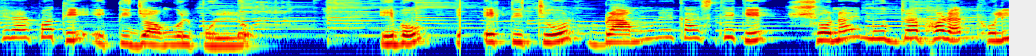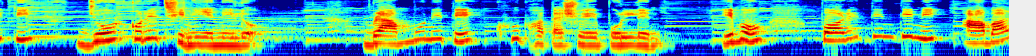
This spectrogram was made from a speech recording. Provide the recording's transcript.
ফেরার পথে একটি জঙ্গল পড়ল এবং একটি চোর ব্রাহ্মণের কাছ থেকে সোনায় মুদ্রা ভরা থলিটি জোর করে ছিনিয়ে নিল। ব্রাহ্মণ এতে খুব হতাশ হয়ে পড়লেন এবং পরের দিন তিনি আবার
